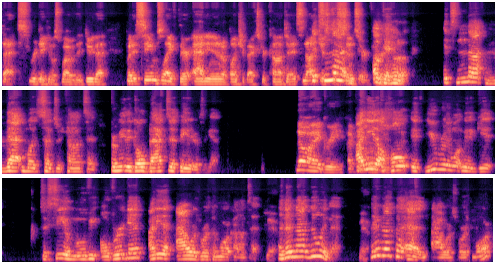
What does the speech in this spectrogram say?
That's ridiculous. Why would they do that? But it seems like they're adding in a bunch of extra content. It's not It's just not- censored. Okay, version. hold up. It's not that much censored content for me to go back to the theaters again. No, I agree. I probably need a whole. If you really want me to get to see a movie over again, I need an hour's worth of more content. Yeah. And they're not doing that. Yeah. They're not going to add an hour's worth more.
